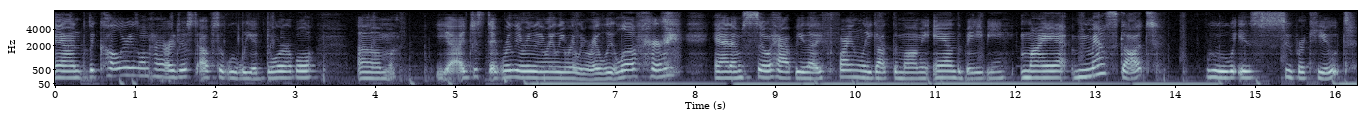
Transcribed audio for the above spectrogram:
and the colors on her are just absolutely adorable. Um, yeah, I just I really, really, really, really, really love her. And I'm so happy that I finally got the mommy and the baby. My mascot, who is super cute,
